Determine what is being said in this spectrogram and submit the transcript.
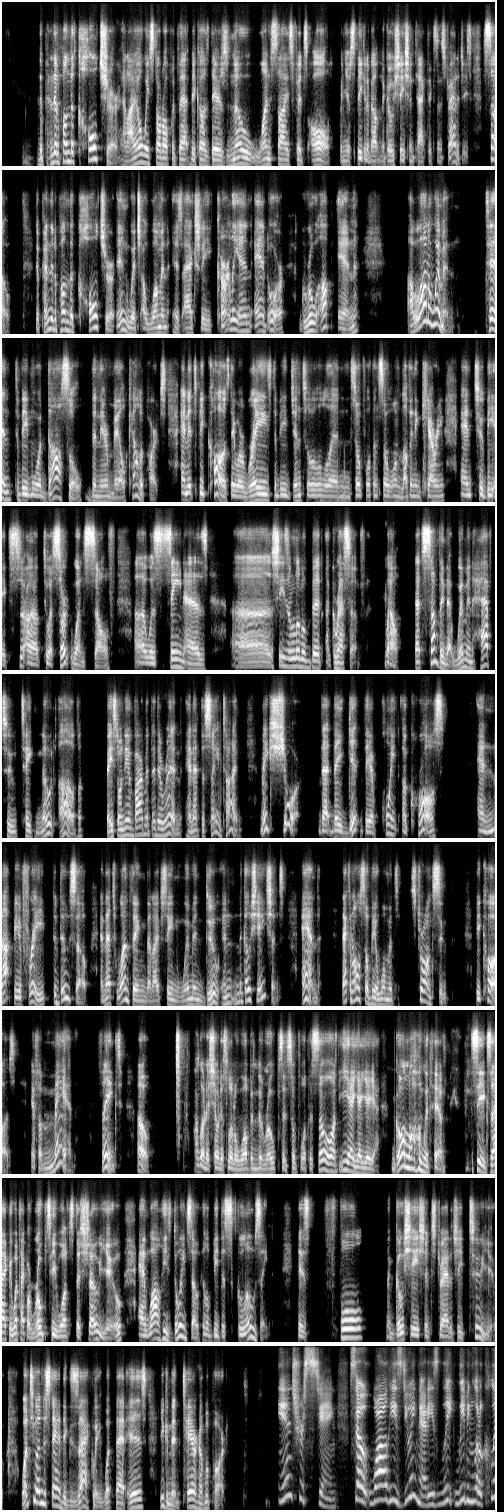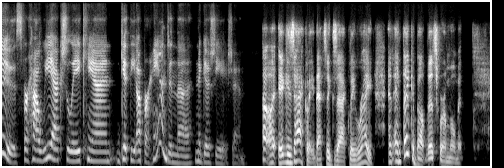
Dependent upon the culture. And i always start off with that because there's no one size fits all when you're speaking about negotiation tactics and strategies. So dependent upon the culture in which a woman is actually currently in and or grew up in a lot of women tend to be more docile than their male counterparts. And it's because they were raised to be gentle and so forth and so on, loving and caring, and to be ex- uh, to assert oneself uh, was seen as uh, she's a little bit aggressive. Well, that's something that women have to take note of based on the environment that they're in. And at the same time, make sure that they get their point across and not be afraid to do so. And that's one thing that I've seen women do in negotiations. And that can also be a woman's strong suit because if a man thinks, oh, I'm going to show this little woman the ropes and so forth and so on, yeah, yeah, yeah, yeah, go along with him see exactly what type of ropes he wants to show you. And while he's doing so, he'll be disclosing his full negotiation strategy to you. Once you understand exactly what that is, you can then tear him apart. Interesting. So while he's doing that, he's le- leaving little clues for how we actually can get the upper hand in the negotiation. Uh, exactly. That's exactly right. And, and think about this for a moment.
